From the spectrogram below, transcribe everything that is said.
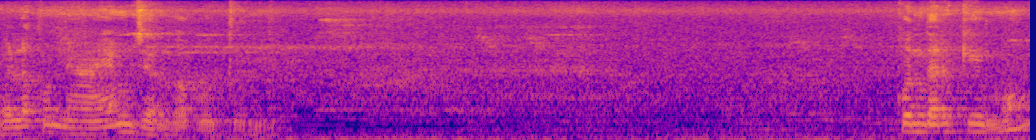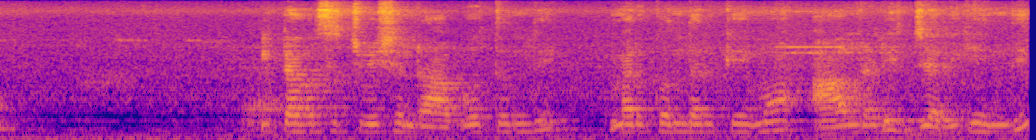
వాళ్ళకు న్యాయం జరగబోతుంది. కొందరికేమో ఇటవ సిచ్యువేషన్ రాబోతుంది. మరి కొందరికేమో ఆల్రెడీ జరిగింది.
